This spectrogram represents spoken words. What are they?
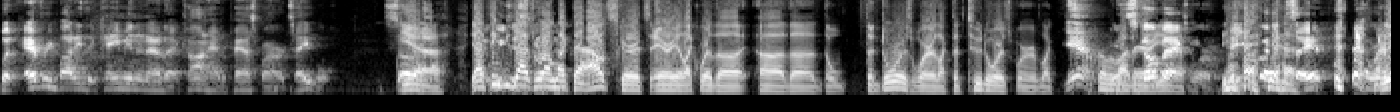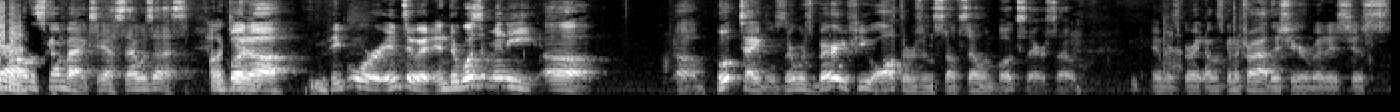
but everybody that came in and out of that con had to pass by our table. So yeah, yeah. I think you guys were on like the outskirts area, like where the uh the the the doors were, like the two doors were, like yeah, Over where by the there, yeah. scumbags were. Yeah, Yeah, can go ahead and say it. Yeah, we're Yeah. all the scumbags. Yes, that was us. Fuck But yeah. uh, people were into it, and there wasn't many uh, uh, book tables. There was very few authors and stuff selling books there, so it was great. I was going to try it this year, but it's just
